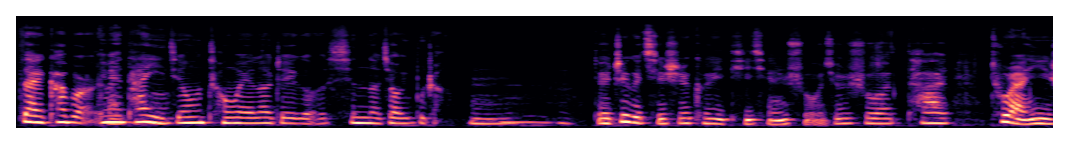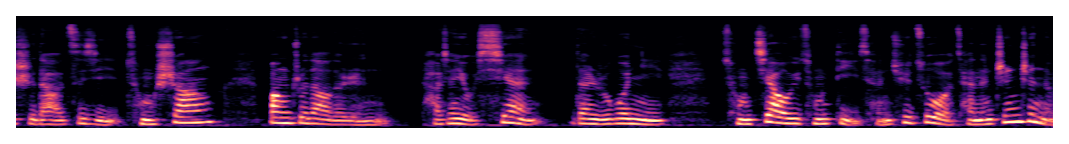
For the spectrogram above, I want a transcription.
在喀布尔，因为他已嗯经成为了这个新的教育部长。嗯，对，这个其实可以提前说，就是说他突然意识到自己从商帮助到的人好像有限，但如果你从教育从底层去做，才能真正的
